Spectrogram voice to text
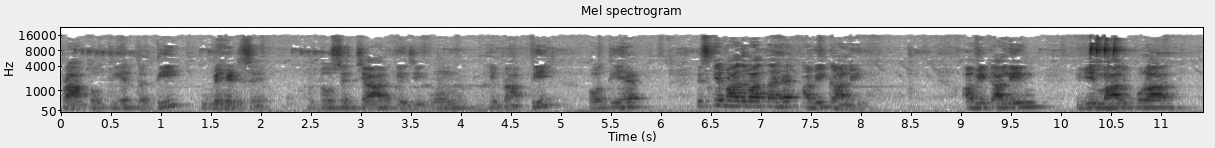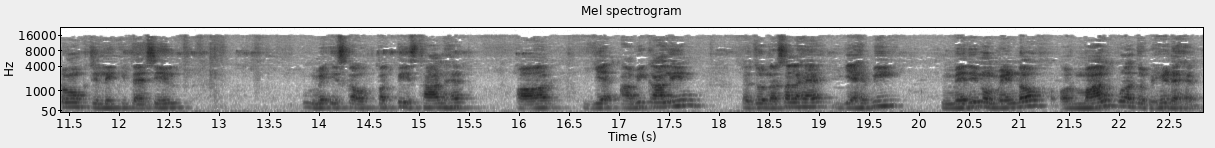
प्राप्त होती है प्रति भेड़ से। तो दो से चार केजी ऊन की प्राप्ति होती है। इसके बाद आता है अभिकालीन अभिकालीन ये मालपुरा टोंक ज़िले की तहसील में इसका उत्पत्ति स्थान है और यह अभिकालीन जो नस्ल है, यह भी मेरिनो मेंडो और मालपुरा जो भेड़ है,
